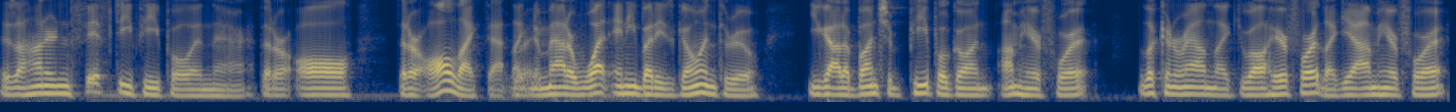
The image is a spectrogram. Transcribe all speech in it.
there's 150 people in there that are all that are all like that. Like no matter what anybody's going through you got a bunch of people going I'm here for it looking around like you all here for it like yeah I'm here for it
